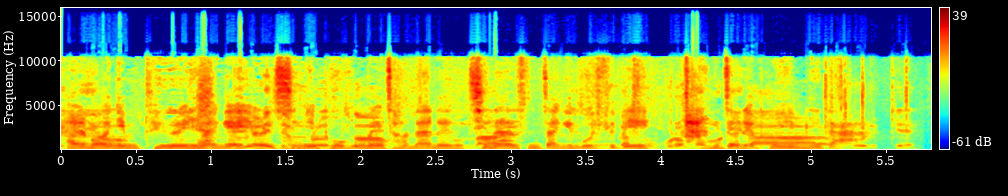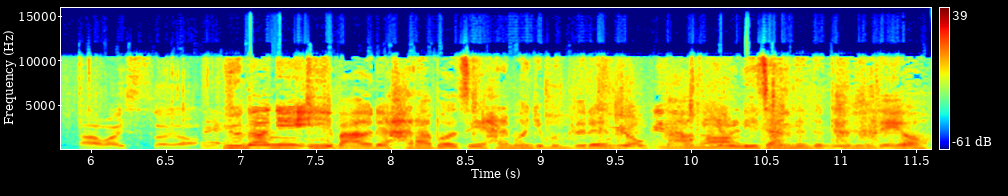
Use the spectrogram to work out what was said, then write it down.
할머님 등을 향해 열심히 믿음으로써 복음을 전하는 또 진한 나를 순장의 예수님과 모습이 더불어 간절해 먹으리라 보입니다. 이렇게 나와 있어요. 유난히 이 마을의 할아버지 할머니분들은 여기는 마음이 다 열리지 않는 믿는 듯하는데요.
